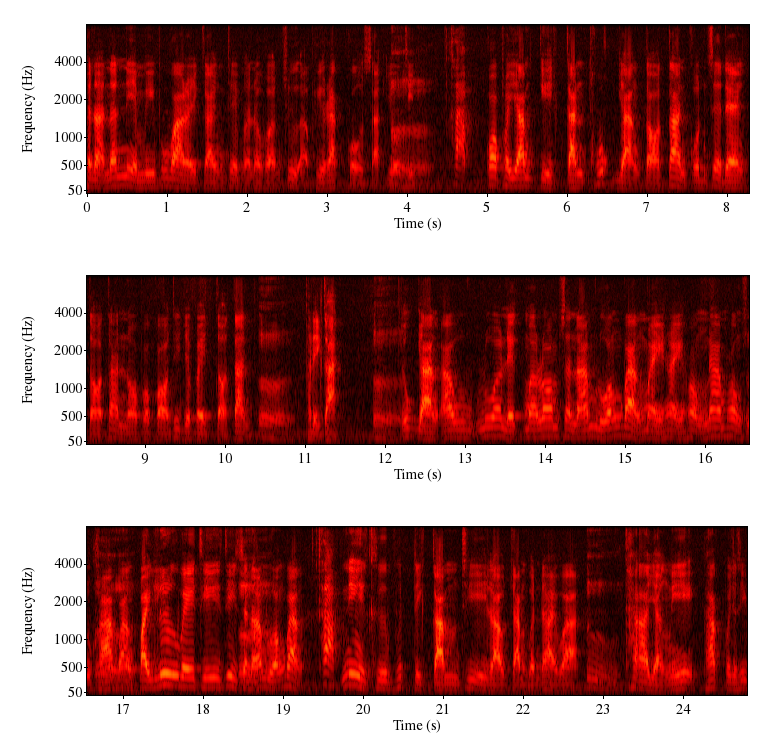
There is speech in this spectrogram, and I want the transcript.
ขณะนั้นเนี่ยมีผู้ว่าราชการกรุงเทพมหานครชื่ออภิรักษ์โกษโยธินอืมครับ ก็พยายามกีดกันทุกอย่างต่อต้านคนเสื้อแดงต่อต้านนปกที่จะไปต่อต้านอืมเผด็จการ อืม ทุกอย่างเอารั้วเหล็กมาล้อมสนามหลวงบ้างไม่ให้ห้องน้ำห้องสุขาอืมบ้าง ไปลื้อเวทีที่อืมสนามหลวงบ้าง ครับ นี่คือพฤติกรรมที่เราจำกันได้ว่า อืม ถ้าอย่างนี้พรรคประชาธิ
